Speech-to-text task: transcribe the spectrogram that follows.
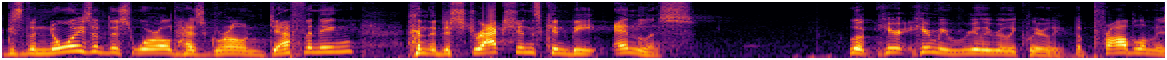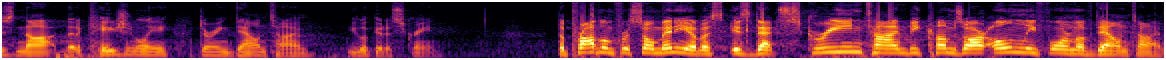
Because the noise of this world has grown deafening and the distractions can be endless. Look, hear, hear me really, really clearly. The problem is not that occasionally during downtime you look at a screen. The problem for so many of us is that screen time becomes our only form of downtime.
